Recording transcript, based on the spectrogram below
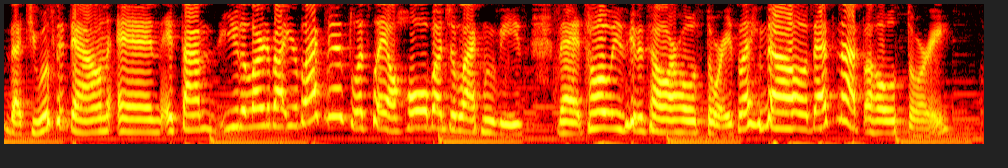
that you will sit down and it's time you to learn about your blackness. Let's play a whole bunch of black movies that totally is gonna tell our whole story. It's like, no, that's not the whole story.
